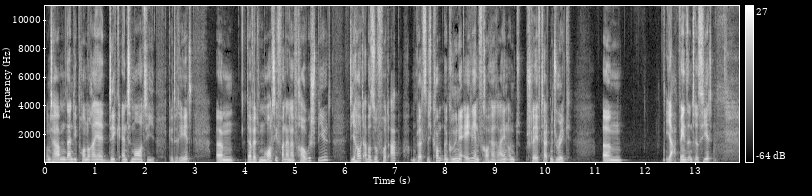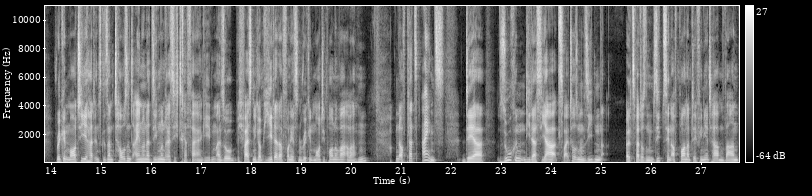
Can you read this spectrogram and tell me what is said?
und haben dann die Pornoreihe Dick and Morty gedreht. Ähm, da wird Morty von einer Frau gespielt, die haut aber sofort ab und plötzlich kommt eine grüne Alienfrau herein und schläft halt mit Rick. Ähm, ja, wen es interessiert. Rick and Morty hat insgesamt 1137 Treffer ergeben. Also ich weiß nicht, ob jeder davon jetzt ein Rick and Morty Porno war, aber hm. Und auf Platz 1 der Suchen, die das Jahr 2007, äh, 2017 auf Pornhub definiert haben, waren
